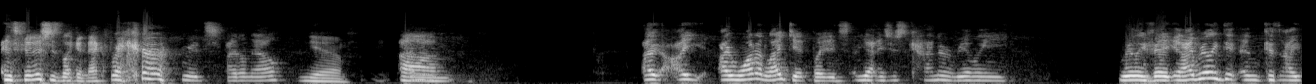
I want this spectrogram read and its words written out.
his finish is like a neck breaker, which I don't know. Yeah. Um, I I I want to like it, but it's yeah, it's just kind of really, really vague. And I really did, and because I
